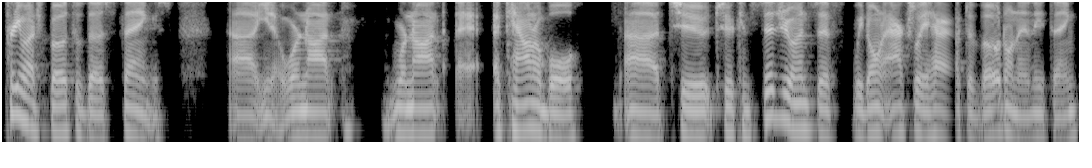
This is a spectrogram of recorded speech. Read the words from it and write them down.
pretty much both of those things uh, you know we're not we're not uh, accountable uh, to to constituents if we don't actually have to vote on anything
